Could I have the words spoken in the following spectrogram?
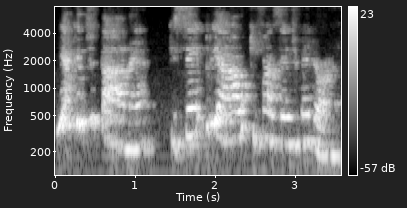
e acreditar, né? Que sempre há o que fazer de melhor.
